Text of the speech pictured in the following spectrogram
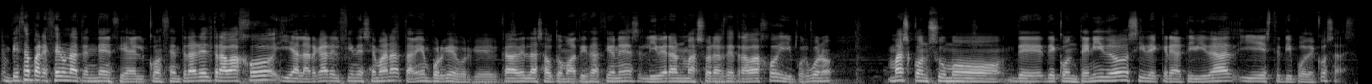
empieza a parecer una tendencia el concentrar el trabajo y alargar el fin de semana. También, ¿por qué? Porque cada vez las automatizaciones liberan más horas de trabajo y, pues bueno, más consumo de, de contenidos y de creatividad y este tipo de cosas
